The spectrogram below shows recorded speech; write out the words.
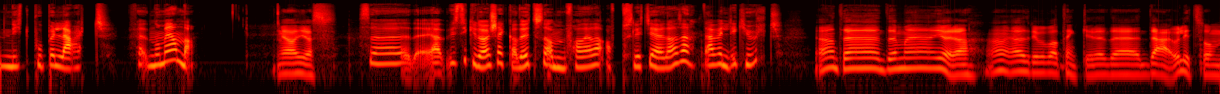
nytt, populært fenomen, da. Ja, yes. Så ja, hvis ikke du har sjekka det ut, så anbefaler jeg deg absolutt å gjøre det. altså. Det er veldig kult. Ja, det, det må jeg gjøre. Ja, jeg driver bare og tenker det, det er jo litt som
